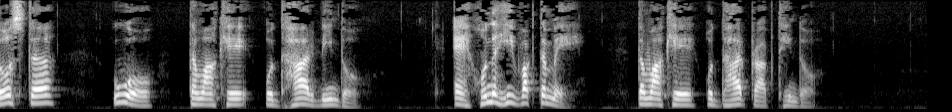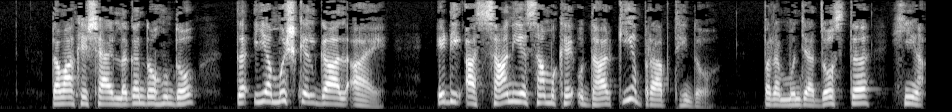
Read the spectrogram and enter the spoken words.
दोस्त उहो तव्हां खे उधार ॾींदो ऐं हुन ई वक़्त में तव्हां खे उधार प्राप्त थींदो तव्हां खे शायदि लॻंदो हूंदो त इहा मुश्किल ॻाल्हि आहे एॾी आसानीअ सां मूंखे उधार कीअं प्राप्त थींदो पर मुंहिंजा दोस्त हीअं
